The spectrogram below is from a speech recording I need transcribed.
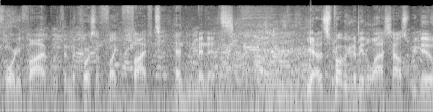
45 within the course of like five, 10 minutes. Yeah, this is probably gonna be the last house we do.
